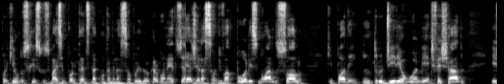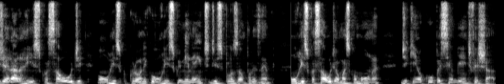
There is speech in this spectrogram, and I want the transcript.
porque um dos riscos mais importantes da contaminação por hidrocarbonetos é a geração de vapores no ar do solo, que podem intrudir em algum ambiente fechado e gerar risco à saúde, ou um risco crônico, ou um risco iminente de explosão, por exemplo. Um risco à saúde é o mais comum, né? De quem ocupa esse ambiente fechado.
